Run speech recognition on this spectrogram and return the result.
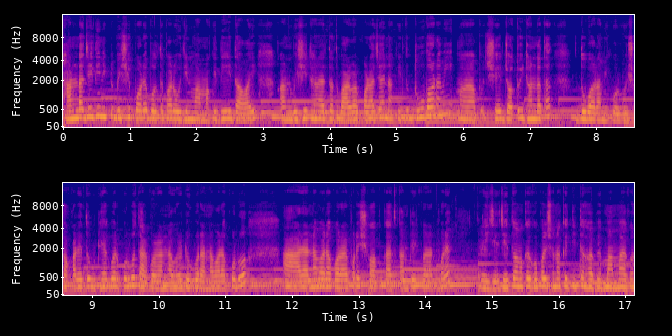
ঠান্ডা যেদিন একটু বেশি পরে বলতে পারো ওই দিন মাম্মাকে দিয়েই দেওয়াই। কারণ বেশি ঠান্ডায় তো বারবার করা যায় না, কিন্তু দুবার আমি সে যতই ঠান্ডা থাক, দুবার আমি করব। সকালে তো উঠে একবার করব, তারপর রান্নাঘরে ঢুকবো, রান্নাবাড়া করব। আর রান্নাবাড়া করার পরে সব কাজ কমপ্লিট করার পরে, এই যে যেহেতু আমাকে গোপাল সোনাকে দিতে হবে, মাম্মা এখন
